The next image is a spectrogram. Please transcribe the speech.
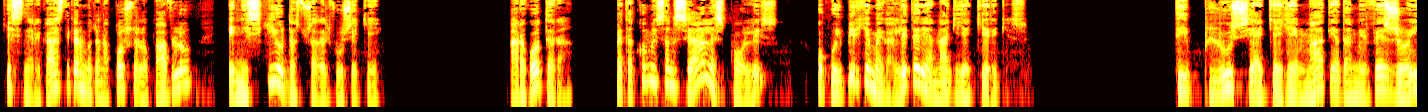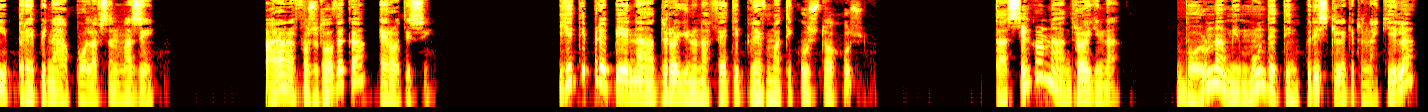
και συνεργάστηκαν με τον Απόστολο Παύλο ενισχύοντας τους αδελφούς εκεί. Αργότερα μετακόμισαν σε άλλες πόλεις όπου υπήρχε μεγαλύτερη ανάγκη για κήρυκες. Τι πλούσια και γεμάτη ανταμοιβές ζωή πρέπει να απόλαυσαν μαζί. Παράγραφος 12. Ερώτηση. Γιατί πρέπει ένα αντρόγινο να θέτει πνευματικούς στόχους; Τα σύγχρονα αντρόγινα μπορούν να μιμούνται την Πρίσκυλα και τον Ακύλα,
